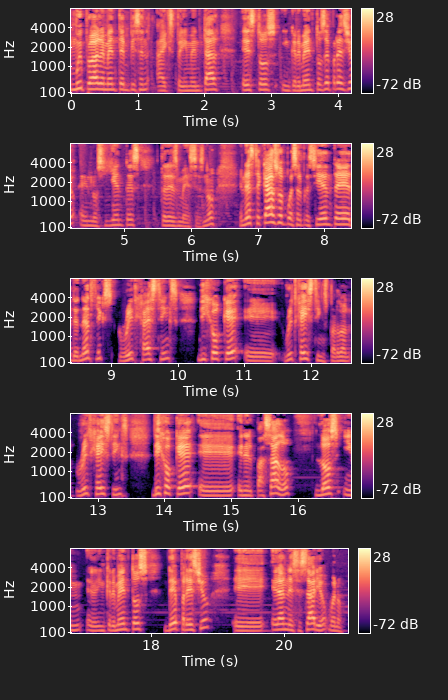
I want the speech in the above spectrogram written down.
muy probablemente empiecen a experimentar estos incrementos de precio en los siguientes tres meses, ¿no? En este caso, pues el presidente de Netflix, Reed Hastings, dijo que, eh, Reed Hastings, perdón, Reed Hastings dijo que eh, en el pasado los eh, incrementos de precio eran necesarios, bueno,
